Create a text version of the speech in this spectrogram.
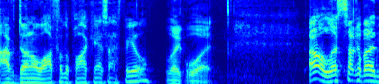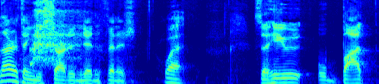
I've done a lot for the podcast. I feel like what? Oh, let's talk about another thing you started and didn't finish. What So he bought,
